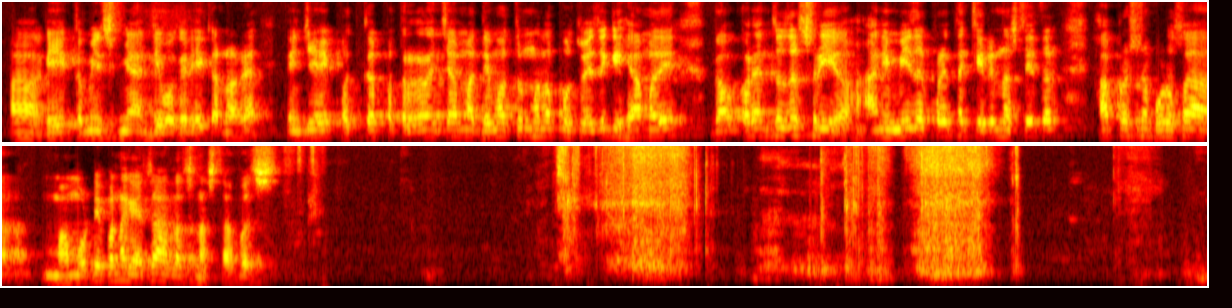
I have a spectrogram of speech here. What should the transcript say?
हे कमी मी आणली वगैरे हे करणाऱ्या त्यांचे हे फक्त पत्रकारांच्या माध्यमातून मला पोचवायचं की ह्यामध्ये गावकऱ्यांचं जर श्रेय आणि मी जर प्रयत्न केले नसते तर हा प्रश्न थोडासा मोठेपणा घ्यायचा आलाच नसता. बस.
